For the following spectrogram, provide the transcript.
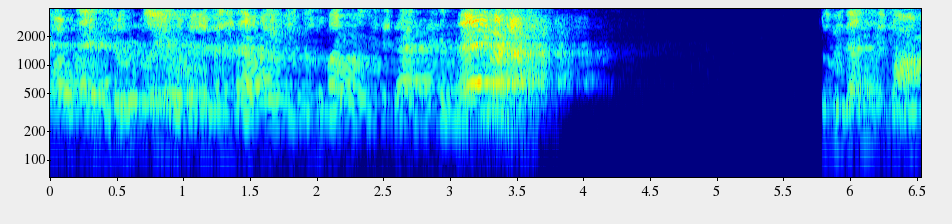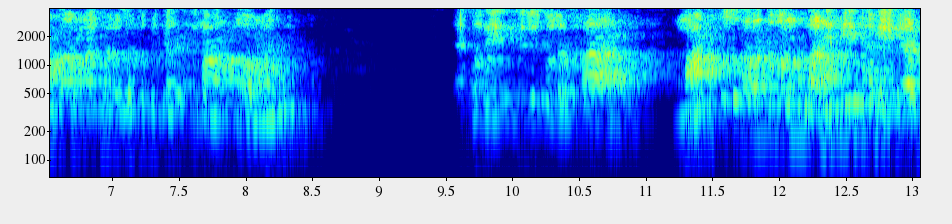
পর্যায়ে বিরক্ত হয়ে হোটেল ম্যানেজার ওই নতুন বাবুর সিটে ডাক দিলেন এই বেটা, তুমি আজকে মাছ রান্না করেছ, তুমি আজকে মাছ দাও না এখন এই ছেলে বলে, স্যার, মাছ তো সারা জীবন পানিতেই থাকে, এটা আর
